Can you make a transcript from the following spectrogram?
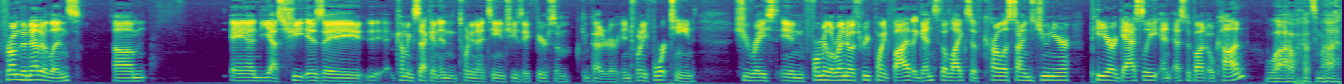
from the Netherlands. Um, and yes, she is a coming second in 2019. She's a fearsome competitor. In 2014, she raced in Formula Renault 3.5 against the likes of Carlos Sainz Jr., Pierre Gasly, and Esteban Ocon. Wow, that's mad.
